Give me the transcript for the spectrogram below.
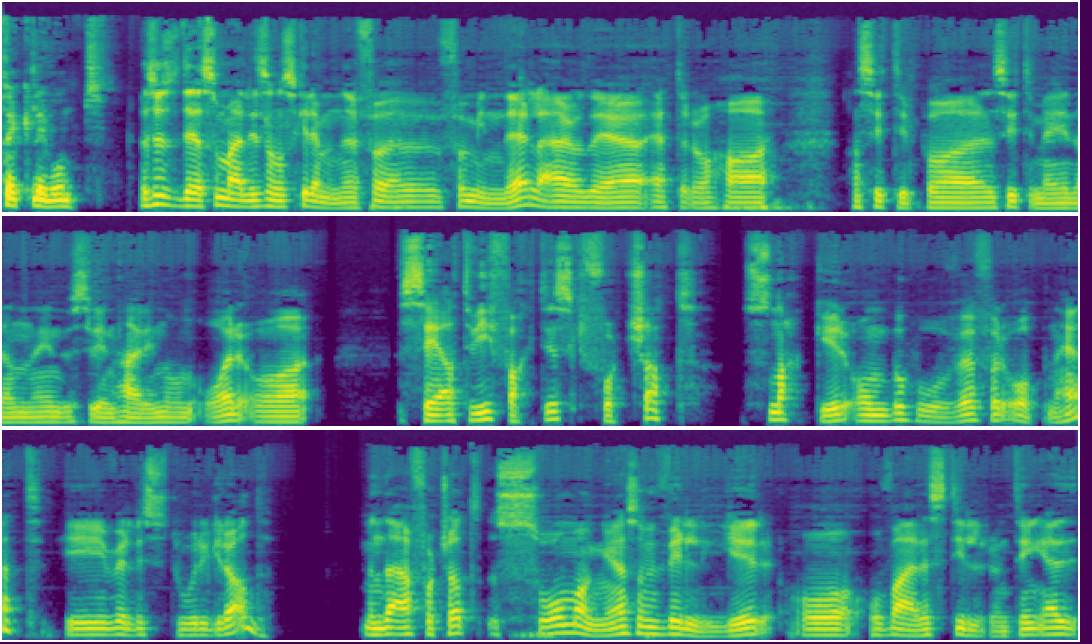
fryktelig vondt. Jeg synes Det som er litt sånn skremmende for, for min del, er jo det etter å ha, ha sittet, på, sittet med i den industrien her i noen år, og se at vi faktisk fortsatt snakker om behovet for åpenhet i veldig stor grad. Men det er fortsatt så mange som velger å, å være stille rundt ting. Jeg,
